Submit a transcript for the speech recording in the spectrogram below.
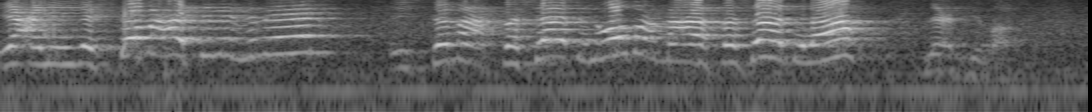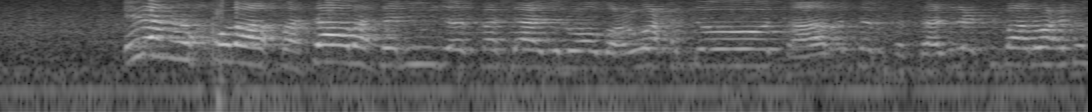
يعني إذا اجتمعت الاثنين اجتمع فساد الوضع مع فساد الاعتبار إذا الخلاصة تارة يوجد فساد الوضع وحده تارة فساد الاعتبار وحده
